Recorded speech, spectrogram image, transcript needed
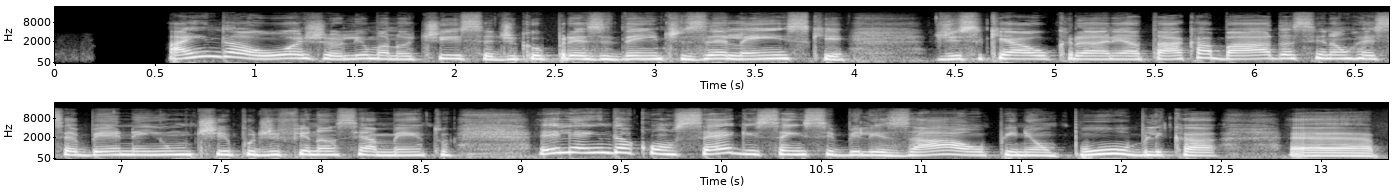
Ainda hoje eu li uma notícia de que o presidente Zelensky disse que a Ucrânia está acabada se não receber nenhum tipo de financiamento. Ele ainda consegue sensibilizar a opinião pública, é,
